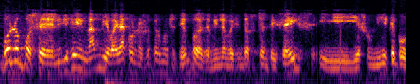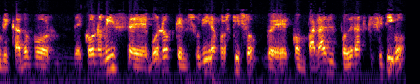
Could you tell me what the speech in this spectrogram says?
Bueno, pues el índice Big Mac lleva ya con nosotros mucho tiempo, desde 1986, y es un índice publicado por The Economist, eh, bueno, que en su día pues quiso eh, comparar el poder adquisitivo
